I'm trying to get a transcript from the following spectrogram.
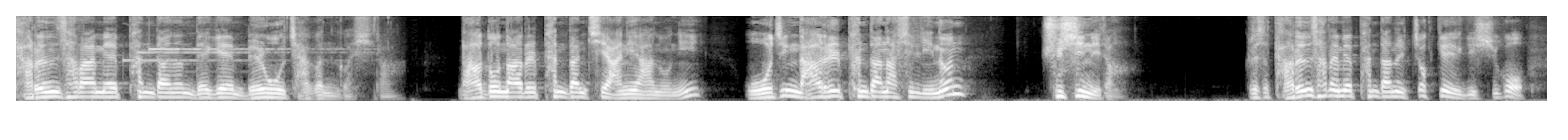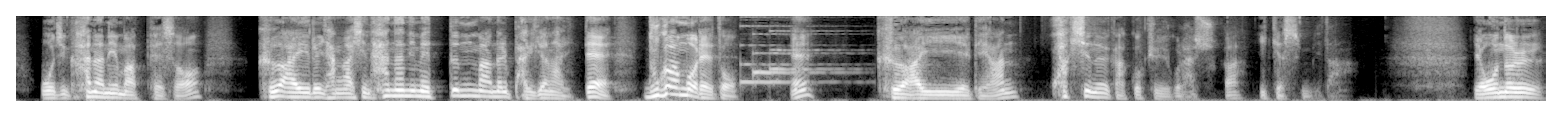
다른 사람의 판단은 내게 매우 작은 것이라. 나도 나를 판단치 아니하노니 오직 나를 판단하실 이는 주신이라. 그래서 다른 사람의 판단을 적게 여기시고 오직 하나님 앞에서 그 아이를 향하신 하나님의 뜻만을 발견할 때 누가 뭐래도 예? 그 아이에 대한 확신을 갖고 교육을 할 수가 있겠습니다. 예, 오늘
